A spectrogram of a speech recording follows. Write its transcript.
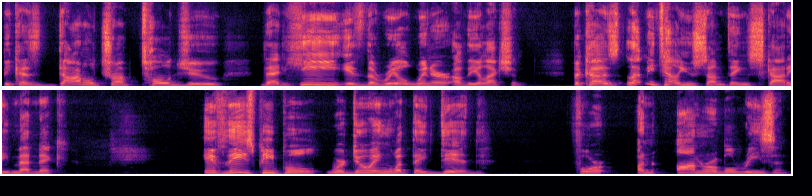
because Donald Trump told you that he is the real winner of the election. Because let me tell you something, Scotty Mednick. If these people were doing what they did for an honorable reason,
